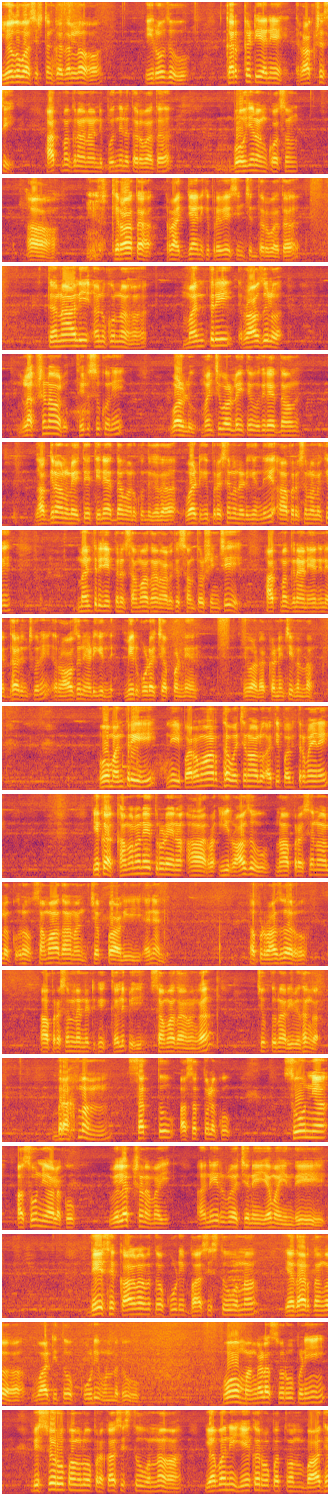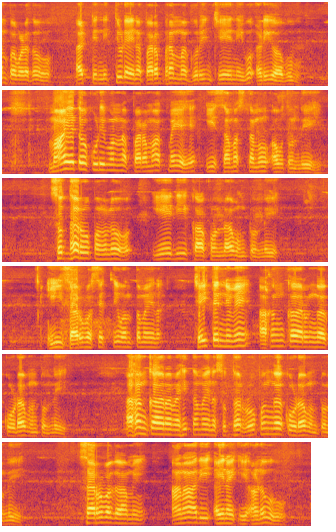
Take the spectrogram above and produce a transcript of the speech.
యోగ వాసిష్టం కథల్లో ఈరోజు కర్కటి అనే రాక్షసి ఆత్మజ్ఞానాన్ని పొందిన తర్వాత భోజనం కోసం ఆ కిరాత రాజ్యానికి ప్రవేశించిన తర్వాత తినాలి అనుకున్న మంత్రి రాజుల లక్షణాలు తెలుసుకొని వాళ్ళు మంచివాళ్ళు అయితే వదిలేద్దాం అజ్ఞానులైతే తినేద్దాం అనుకుంది కదా. వాటికి ప్రశ్నలు అడిగింది. ఆ ప్రశ్నలకి మంత్రి చెప్పిన సమాధానాలకి సంతోషించి ఆత్మజ్ఞాని అని నిర్ధారించుకొని రాజుని అడిగింది. మీరు కూడా చెప్పండి అని. ఇవాడు అక్కడి నుంచి విందాం. ఓ మంత్రి నీ పరమార్థ వచనాలు అతి పవిత్రమైనవి ఇక కమలనేత్రుడైన ఆ ఈ రాజు నా ప్రశ్నలకు సమాధానం చెప్పాలి అని అంది. అప్పుడు రాజుగారు ఆ ప్రశ్నలన్నిటికీ కలిపి సమాధానంగా చెప్తున్నారు ఈ విధంగా. బ్రహ్మం సత్తు అసత్తులకు శూన్య అశూన్యాలకు విలక్షణమై అనిర్వచనీయమైంది. దేశ కాలాలతో కూడి భాషిస్తూ ఉన్న యథార్థంగా వాటితో కూడి ఉండదు. ఓ మంగళస్వరూపిణి విశ్వరూపంలో ప్రకాశిస్తూ ఉన్న ఎవని ఏకరూపత్వం బాధింపబడదో. అట్టి నిత్యుడైన పరబ్రహ్మ గురించే నీవు అడిగావు. మాయతో కూడి ఉన్న పరమాత్మయే ఈ సమస్తము అవుతుంది. శుద్ధ రూపంలో ఏదీ కాకుండా ఉంటుంది. ఈ సర్వశక్తివంతమైన చైతన్యమే అహంకారంగా కూడా ఉంటుంది. అహంకార రహితమైన శుద్ధ రూపంగా కూడా ఉంటుంది. సర్వగామి అనాది అయిన ఈ అణువు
